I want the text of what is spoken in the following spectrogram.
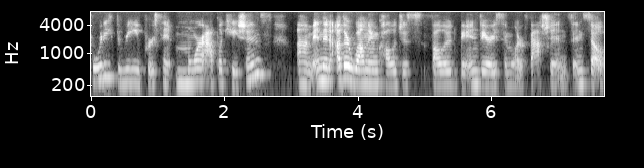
43% more applications um, and then other well-known colleges followed in very similar fashions. And so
